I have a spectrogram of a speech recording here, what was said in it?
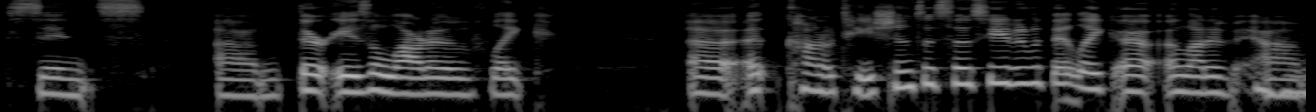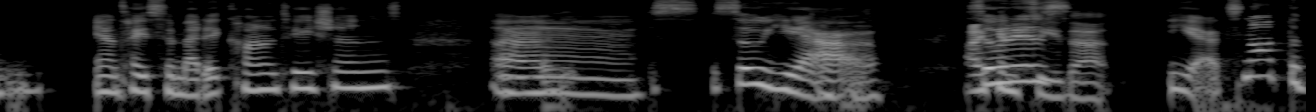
since um, there is a lot of like uh, uh, connotations associated with it, like a, a lot of um, anti-Semitic connotations. Uh, Mm, so yeah, okay. I can see that. yeah, it's not the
